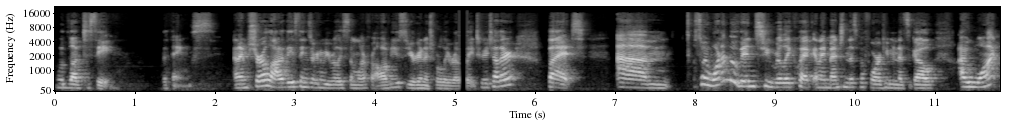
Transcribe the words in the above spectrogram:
Would love to see the things. And I'm sure a lot of these things are going to be really similar for all of you, so you're going to totally relate to each other. But um, so I want to move into really quick, and I mentioned this before a few minutes ago. I want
